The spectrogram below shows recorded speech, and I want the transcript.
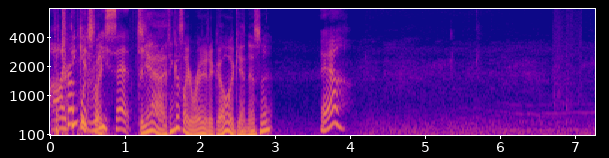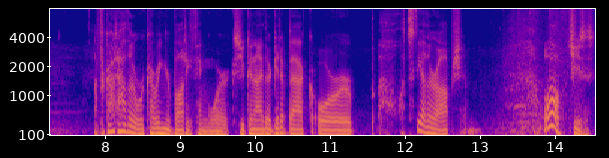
Oh, I think it like- reset. Yeah, I think it's, like, ready to go again, isn't it? yeah. Forgot how the recovering your body thing works. You can either get it back or... Uh, what's the other option? Oh, Jesus.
